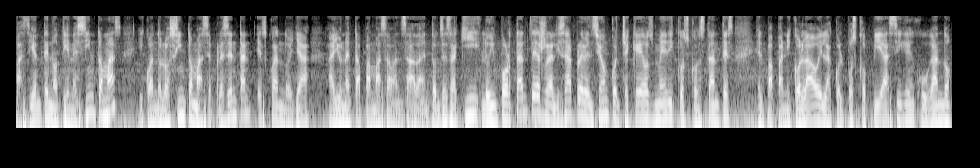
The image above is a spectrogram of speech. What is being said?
paciente no tiene síntomas y cuando los síntomas se presentan es cuando ya hay una etapa más avanzada. Entonces aquí lo importante es realizar prevención con chequeos médicos constantes, el papá Nicolau y la colposcopía siguen jugando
